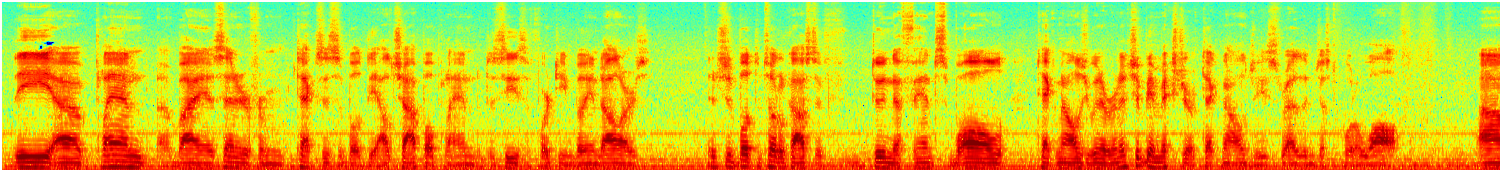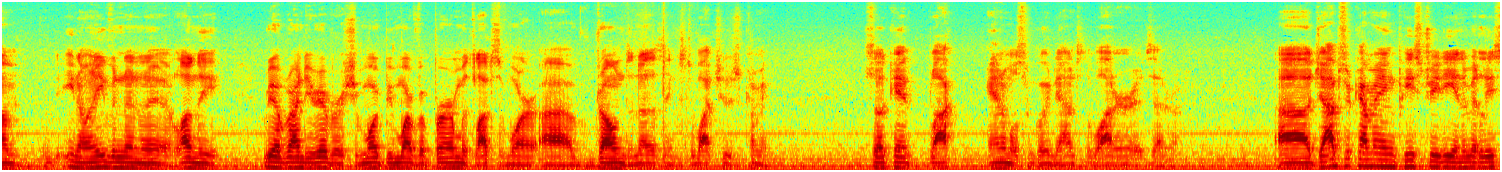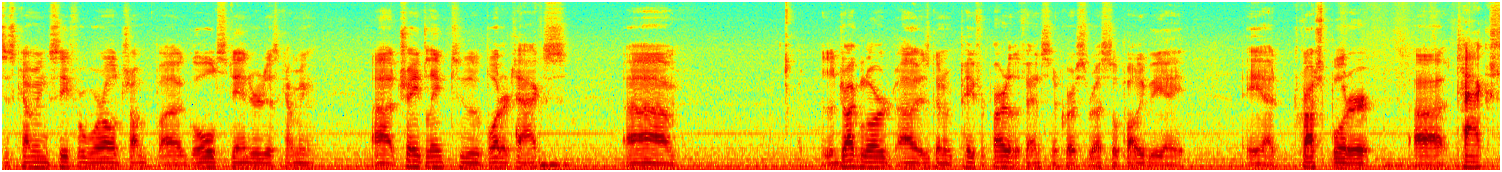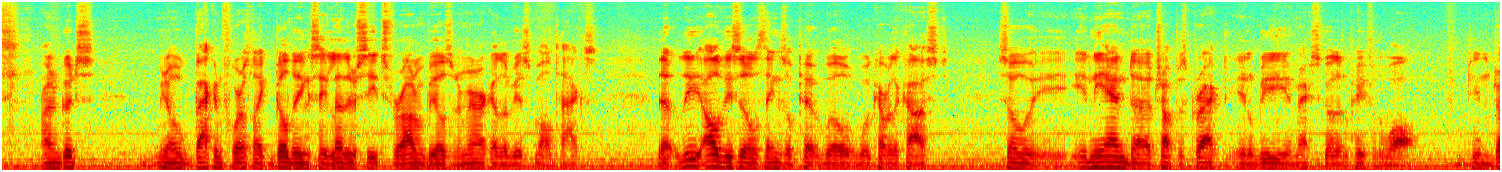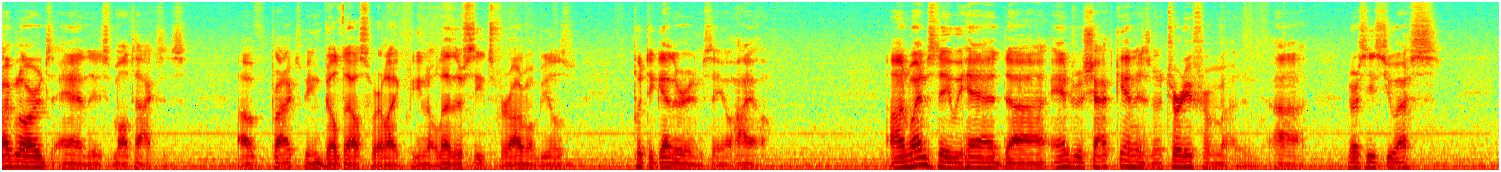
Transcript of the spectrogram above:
The uh, plan uh, by a senator from Texas about the El Chapo plan to seize $14 billion, which is about the total cost of doing the fence, wall, technology, whatever. And it should be a mixture of technologies rather than just put a wall. Um, you know, and even in the, along the Rio Grande River, should more be more of a berm with lots of more uh, drones and other things to watch who's coming. so it can't block animals from going down to the water, etc. Uh, jobs are coming. Peace treaty in the Middle East is coming. Safer world. Trump uh, gold standard is coming. Uh, trade link to border tax. Um, the drug lord uh, is going to pay for part of the fence, and of course, the rest will probably be a, a, a cross-border uh, tax on goods, you know, back and forth like building, say, leather seats for automobiles in America. There'll be a small tax. That the, all these little things will pit, will will cover the cost. So in the end, uh, Trump is correct. It'll be Mexico that'll pay for the wall between the drug lords and these small taxes of products being built elsewhere, like you know leather seats for automobiles, put together in say Ohio. On Wednesday, we had uh, Andrew Schatkin, is an attorney from uh, Northeast U.S.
